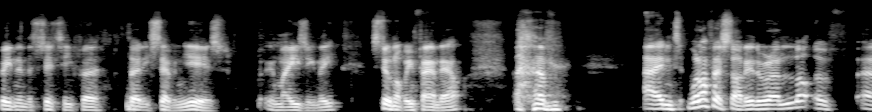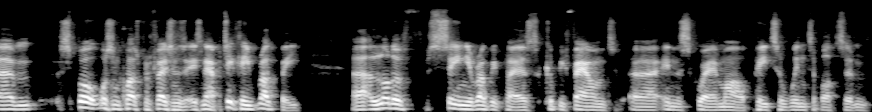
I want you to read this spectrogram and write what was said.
been in the city for 37 years, amazingly, still not been found out. Um, and when I first started, there were a lot of um, sport wasn't quite as professional as it is now, particularly rugby. Uh, a lot of senior rugby players could be found uh, in the square mile. Peter Winterbottom,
